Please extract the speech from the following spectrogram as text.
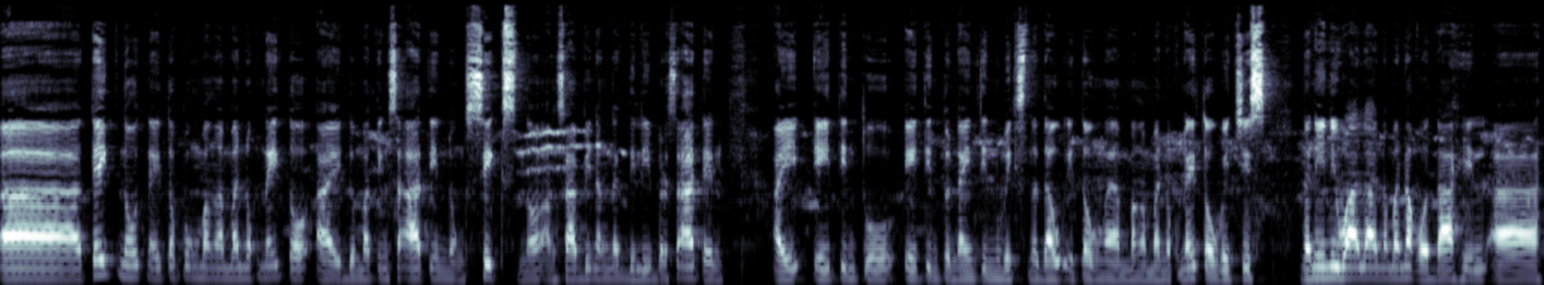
ah, take note na ito pong mga manok na ito ay dumating sa atin nung 6, no? Ang sabi ng nag-deliver sa atin ay 18 to 18 to 19 weeks na daw itong ah, mga manok na ito which is naniniwala naman ako dahil ah,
